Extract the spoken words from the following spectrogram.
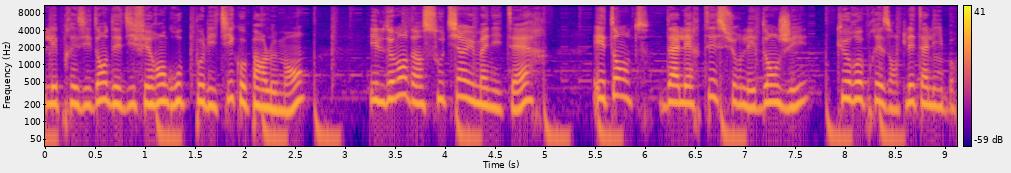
les présidents des différents groupes politiques au Parlement, il demande un soutien humanitaire et tente d'alerter sur les dangers que représentent les talibans.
